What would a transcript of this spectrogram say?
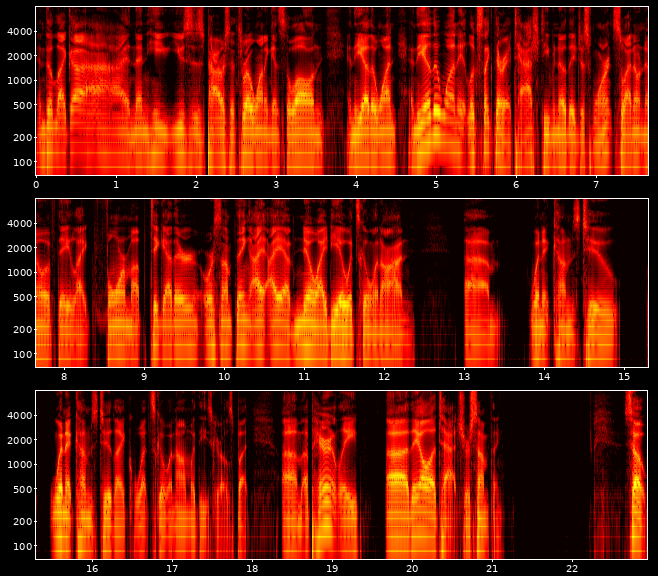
and they're like, "Ah," and then he uses his powers to throw one against the wall, and and the other one, and the other one, it looks like they're attached, even though they just weren't. So I don't know if they like form up together or something. I I have no idea what's going on um, when it comes to when it comes to like what's going on with these girls. But um, apparently, uh, they all attach or something. So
